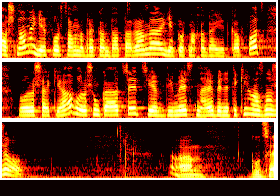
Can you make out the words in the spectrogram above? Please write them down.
աշնանը երբ որ համանդրական դատարանը երկրորդ նախագահի հետ կապված որոշակի հա որոշում կայացրեց եւ դիմեց նաեւ վենետիկի հանձնաժողով Ամ Գուցե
